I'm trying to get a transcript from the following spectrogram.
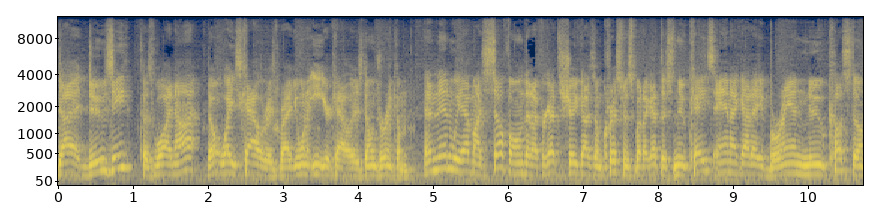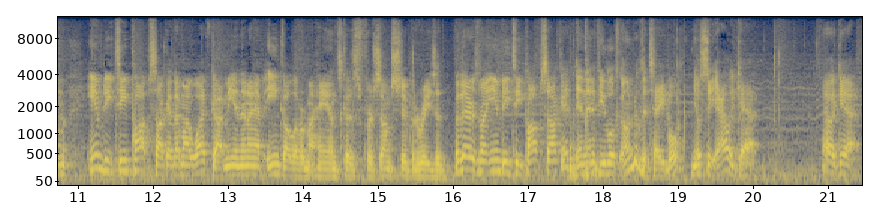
Diet Doozy, because why not? Don't waste calories, Brad. You want to eat your calories. Don't drink them. And then we have my cell phone that I forgot to show you guys on Christmas, but I got this new case, and I got a brand new custom MDT pop socket that my wife got me, and then I have ink all over my hands because for some stupid reason. But there's my MDT pop socket, and then if you look under the table, you'll see Alley Cat. Alley Cat.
